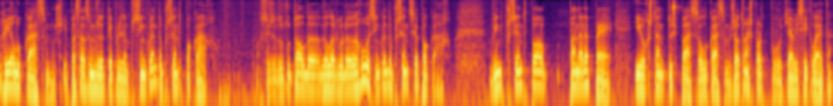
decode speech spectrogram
realocássemos e passássemos a ter, por exemplo, 50% para o carro, ou seja, do total da, da largura da rua, 50% ser para o carro, 20% para, para andar a pé e o restante do espaço alocássemos ao transporte público e à bicicleta,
